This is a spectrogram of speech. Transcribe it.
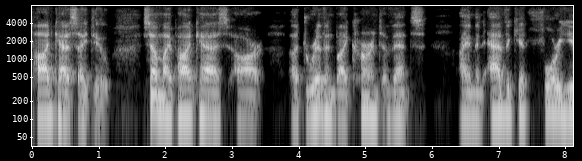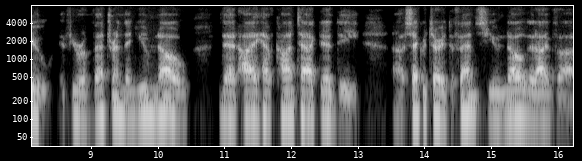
podcasts I do some of my podcasts are uh, driven by current events. I am an advocate for you. If you're a veteran, then you know that I have contacted the uh, Secretary of Defense. You know that I've uh,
